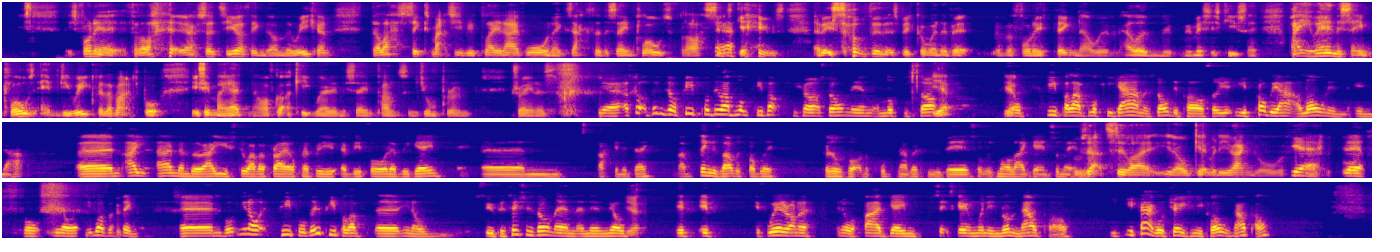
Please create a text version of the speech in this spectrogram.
it's funny eh, for the I said to you I think on the weekend the last six matches we played I've worn exactly the same clothes for the last six games. And it's something that's becoming a bit of a funny thing now with Helen my, my missus keeps saying why are you wearing the same clothes every week for the match? But it's in my head now I've got to keep wearing the same pants and jumper and trainers. Yeah I sort of think though. People do have lucky boxer shorts don't they and, and lucky socks. Yep. Yep. You know, people have lucky garments, don't they, Paul? So you, you probably aren't alone in, in that. Um, I, I remember I used to have a fry up every, before every game um, back in the day. The thing is, that was probably because I was going to the pub and have a few beers, so it was more like getting something. Was that to like you know get rid of your angle? Yeah, yeah. But you know, it was a thing. Um, but you know, people do. People have uh, you know superstitions, don't they? And, and then you know, yeah. if if if we're on a you know a five game, six game winning run now, Paul, you, you can't go changing your clothes now, Paul.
